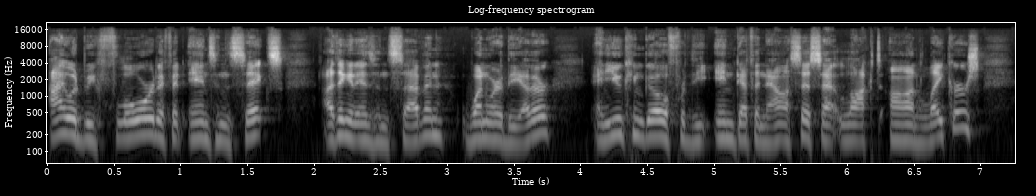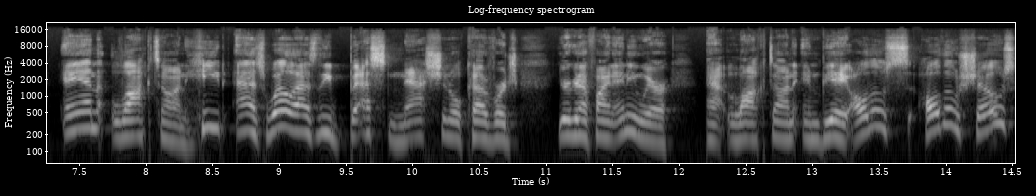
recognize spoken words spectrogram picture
I would be floored if it ends in six. I think it ends in seven, one way or the other. And you can go for the in depth analysis at Locked On Lakers and Locked On Heat, as well as the best national coverage you're going to find anywhere at Locked On NBA. All those, all those shows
